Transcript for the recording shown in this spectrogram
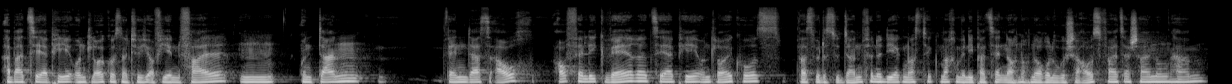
Aber CRP und Leukos natürlich auf jeden Fall. Mm, und dann, wenn das auch auffällig wäre, CRP und Leukos, was würdest du dann für eine Diagnostik machen, wenn die Patienten auch noch neurologische Ausfallserscheinungen haben?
